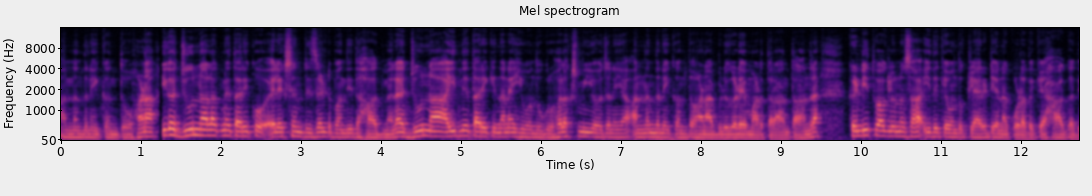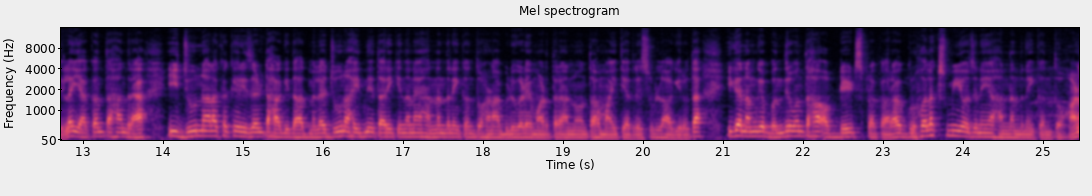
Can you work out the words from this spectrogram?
ಹನ್ನೊಂದನೇ ಕಂತು. ಹಣ. ಈಗ ಜೂನ್ ನಾಲ್ಕನೇ ತಾರೀಕು ಎಲೆಕ್ಷನ್ ರಿಸಲ್ಟ್ ಬಂದಿದ್ದ ಆದ್ಮೇಲೆ ಜೂನ್ ಐದನೇ ತಾರೀಕಿಂದನೇ ಈ ಒಂದು ಗೃಹಲಕ್ಷ್ಮಿ ಯೋಜನೆಯ ಹನ್ನೊಂದನೇ ಕಂತು ಹಣ ಬಿಡುಗಡೆ ಮಾಡ್ತಾರ ಅಂತ ಅಂದ್ರೆ ಖಂಡಿತವಾಗ್ಲೂ ಸಹ ಇದಕ್ಕೆ ಒಂದು ಕ್ಲಾರಿಟಿಯನ್ನು ಕೊಡೋದಕ್ಕೆ ಆಗೋದಿಲ್ಲ. ಯಾಕಂತ ಅಂದ್ರೆ ಈ ಜೂನ್ ನಾಲ್ಕಕ್ಕೆ ರಿಸಲ್ಟ್ ಆಗಿದ್ದಾದ್ಮೇಲೆ ಜೂನ್ ಐದನೇ ತಾರೀಕಿಂದನೇ ಹನ್ನೊಂದನೇ ಕಂತು ಹಣ ಬಿಡುಗಡೆ ಮಾಡ್ತಾರೆ ಅನ್ನುವಂತಹ ಮಾಹಿತಿ ಆದರೆ ಸುಳ್ಳು ಆಗಿರುತ್ತಾ. ಈಗ ನಮಗೆ ಬಂದಿರುವಂತಹ ಅಪ್ಡೇಟ್ಸ್ ಪ್ರಕಾರ ಗೃಹಲಕ್ಷ್ಮಿ ಯೋಜನೆಯ ಹನ್ನೊಂದನೇ ಕಂತು ಹಣ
